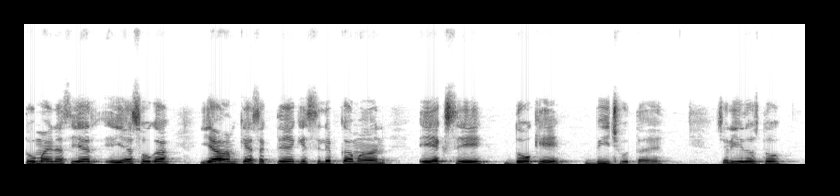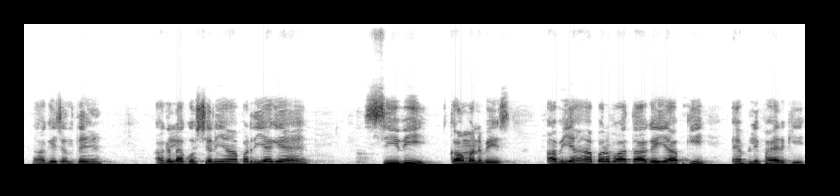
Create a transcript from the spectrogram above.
टू माइनस यस होगा। या हम कह सकते हैं कि स्लिप का मान एक से दो के बीच होता है। चलिए दोस्तों, आगे चलते हैं। अगला क्वेश्चन यहाँ पर दिया गया है सी वी कॉमन बेस अब यहाँ पर बात आ गई आपकी एम्पलीफायर की।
